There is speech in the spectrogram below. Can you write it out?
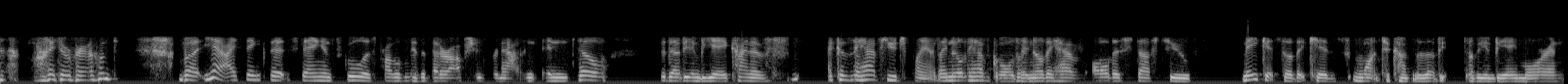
lying around. But yeah, I think that staying in school is probably the better option for now un- until the WNBA kind of, because they have huge plans. I know they have goals. I know they have all this stuff to make it so that kids want to come to the WNBA more and,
